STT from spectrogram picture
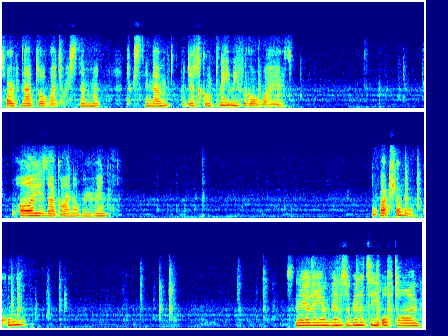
to open that door by twisting them, twisting them. I just completely forgot what it is. Why is that guy not moving? Oh, back shovel. Cool. It's the invincibility off time.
